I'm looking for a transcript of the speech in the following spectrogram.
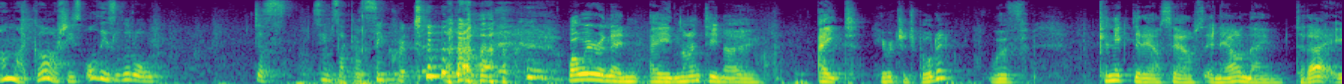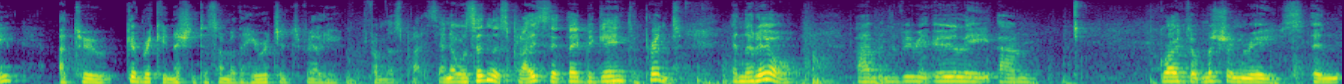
Oh my gosh, there's all these little, just seems like a secret. well, we're in a, a 1908 heritage building. We've connected ourselves in our name today uh, to give recognition to some of the heritage value from this place. And it was in this place that they began to print in the reo um, in the very early um, growth of missionaries in,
